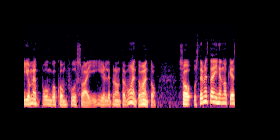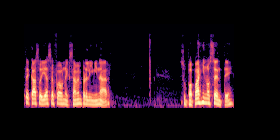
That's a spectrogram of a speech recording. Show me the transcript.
yo me pongo confuso ahí. Yo le pregunto, un momento, momento. So, usted me está diciendo que este caso ya se fue a un examen preliminar su papá es inocente,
